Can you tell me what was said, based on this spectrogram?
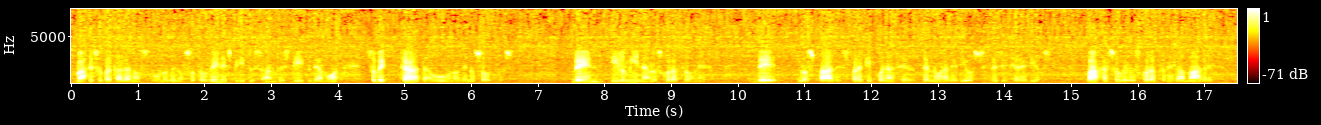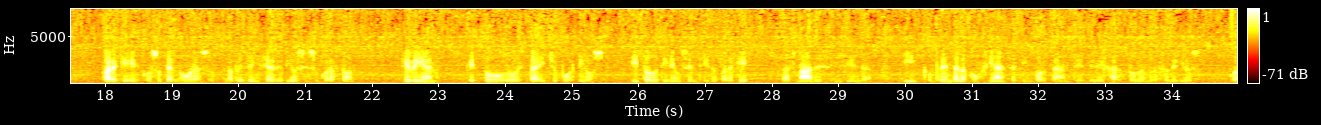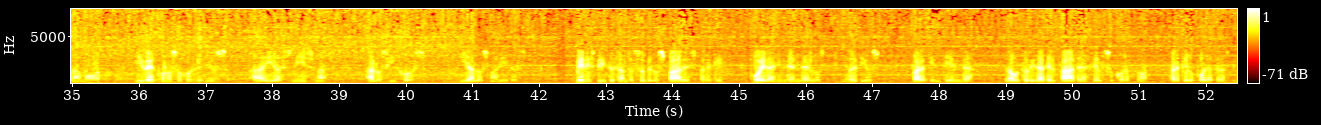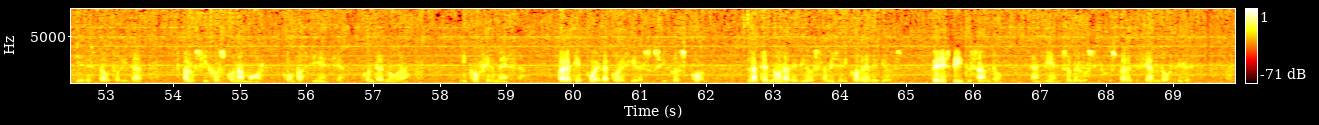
baje sobre cada uno de nosotros. Ven Espíritu Santo, Espíritu de amor, sobre cada uno de nosotros. Ven, ilumina los corazones de los padres para que puedan ser ternura de Dios, presencia de Dios. Baja sobre los corazones de la madre para que con su ternura, la presencia de Dios en su corazón, que vean que todo está hecho por Dios y todo tiene un sentido para que las madres entiendan y comprendan la confianza importante de dejar todo en brazos de Dios con amor y ver con los ojos de Dios a ellas mismas, a los hijos y a los maridos. Ven Espíritu Santo sobre los padres para que puedan entender los designios de Dios para que entienda la autoridad del Padre hacia su corazón, para que lo pueda transmitir esta autoridad a los hijos con amor, con paciencia, con ternura y con firmeza, para que pueda corregir a sus hijos con la ternura de Dios, la misericordia de Dios. Ven Espíritu Santo también sobre los hijos, para que sean dóciles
